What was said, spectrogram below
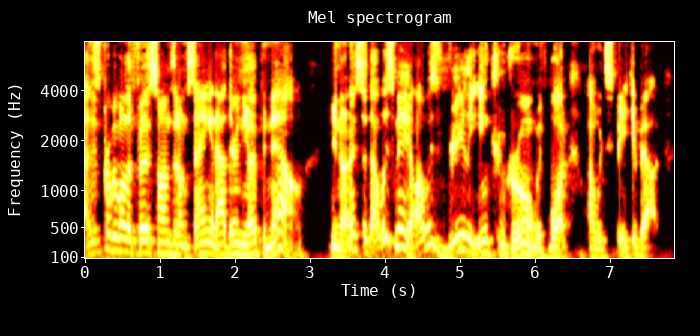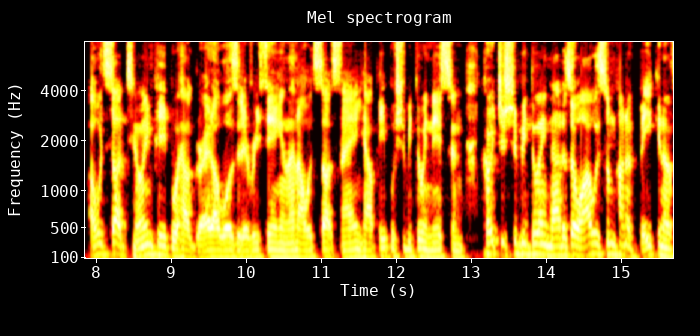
And this is probably one of the first times that I'm saying it out there in the open now, you know? So that was me. I was really incongruent with what I would speak about. I would start telling people how great I was at everything. And then I would start saying how people should be doing this and coaches should be doing that as though I was some kind of beacon of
